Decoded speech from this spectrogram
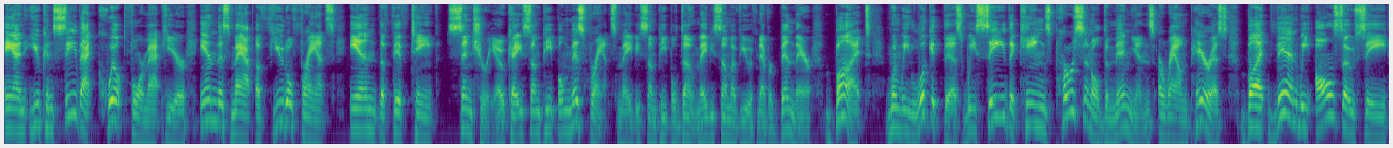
And you can see that quilt format here here in this map of feudal France in the 15th century. Okay, some people miss France. Maybe some people don't. Maybe some of you have never been there. But when we look at this, we see the king's personal dominions around Paris, but then we also see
